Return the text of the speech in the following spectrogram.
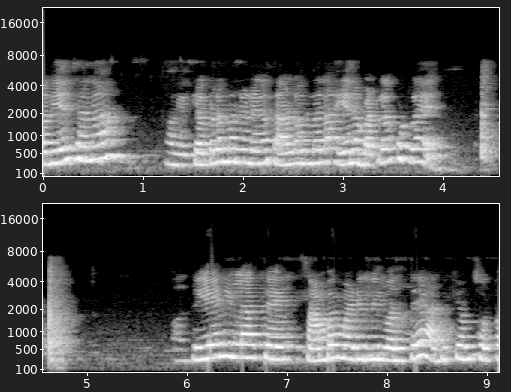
ಅದೇನ್ ಸಣ್ಣ? ಕೆಳಗಡೆ ಮನೆ ಏನೋ ತಗೊಂಡೋದ್ಲಲ್ಲ ಏನೋ ಬಟ್ಲ ಕೊಡ್ರೆ ಏನಿಲ್ಲ ಅತ್ತೆ. ಸಾಂಬಾರ್ ಮಾಡಿರ್ಲಿಲ್ವಂತೆ. ಅದಕ್ಕೆ ಒಂದ್ ಸ್ವಲ್ಪ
